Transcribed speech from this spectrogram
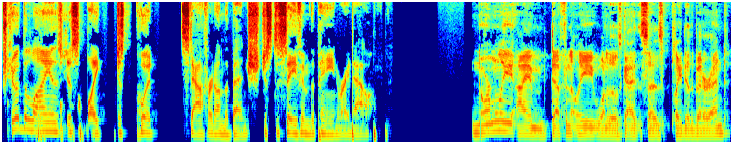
Should the Lions just like just put Stafford on the bench just to save him the pain right now? Normally, I am definitely one of those guys that says play to the bitter end.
